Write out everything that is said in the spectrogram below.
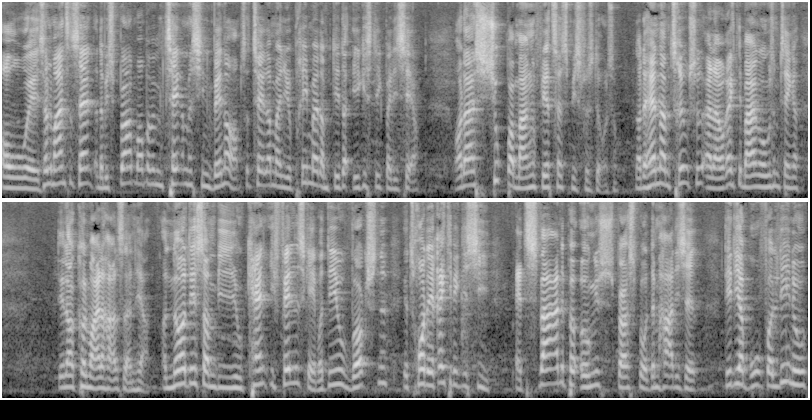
Og øh, så er det meget interessant, at når vi spørger dem om, hvad man taler med sine venner om, så taler man jo primært om det, der ikke stigmatiserer. Og der er super mange flertalsmisforståelser. Når det handler om trivsel, er der jo rigtig mange unge, som tænker, det er nok kun mig, der har det sådan her. Og noget af det, som vi jo kan i fællesskaber, det er jo voksne. Jeg tror, det er rigtig vigtigt at sige, at svarene på unges spørgsmål, dem har de selv. Det, de har brug for lige nu,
